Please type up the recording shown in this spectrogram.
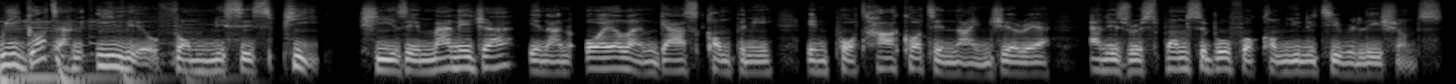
We got an email from Mrs. P. She is a manager in an oil and gas company in Port Harcourt in Nigeria and is responsible for community relations.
